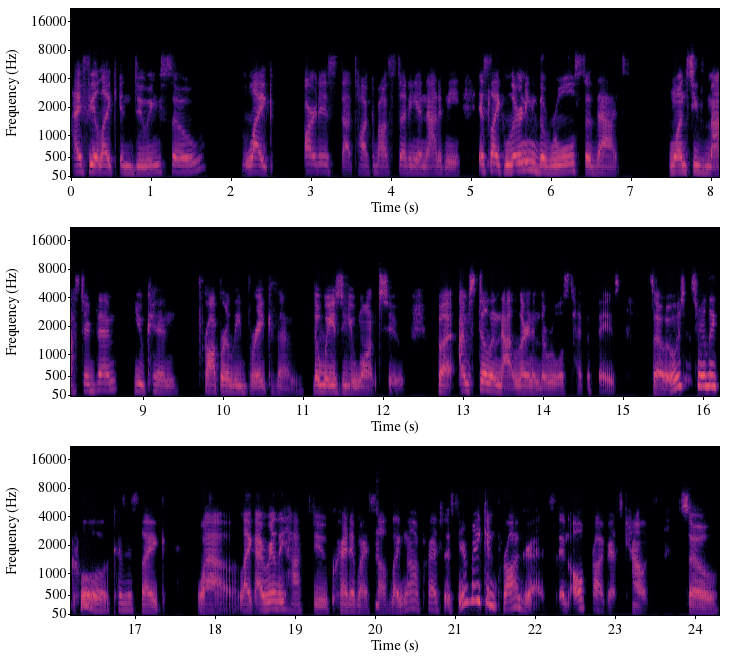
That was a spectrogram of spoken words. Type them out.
I feel like in doing so, like artists that talk about studying anatomy, it's like learning the rules so that once you've mastered them, you can properly break them the ways you want to. But I'm still in that learning the rules type of phase. So it was just really cool because it's like, wow, like I really have to credit myself. Like, not precious, you're making progress and all progress counts. So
